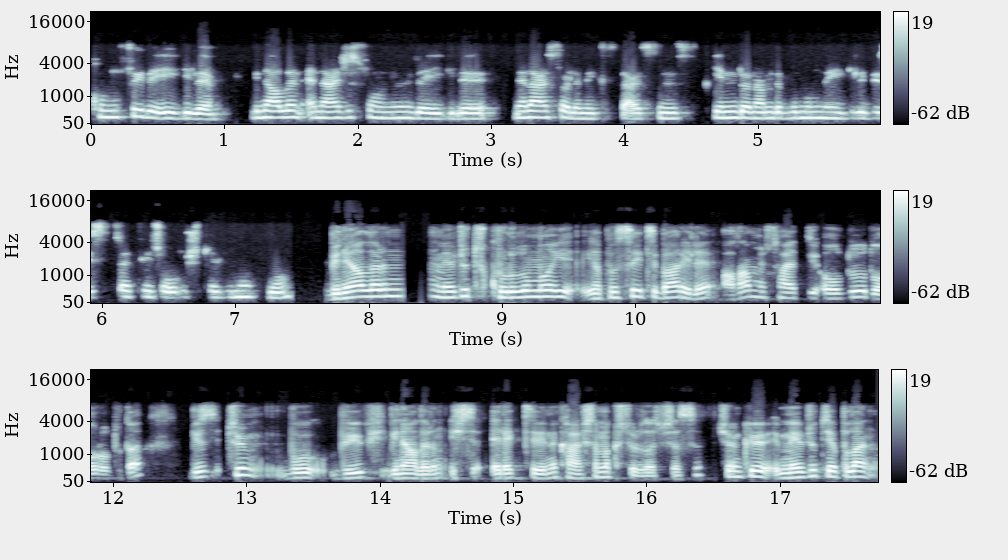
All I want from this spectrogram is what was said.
konusuyla ilgili, binaların enerji sorunuyla ilgili neler söylemek istersiniz? Yeni dönemde bununla ilgili bir strateji oluşturdunuz mu? Binaların mevcut kurulumu yapısı itibariyle alan müsaitliği olduğu doğrultuda biz tüm bu büyük binaların işte elektriğini karşılamak istiyoruz açıkçası. Çünkü mevcut yapılan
